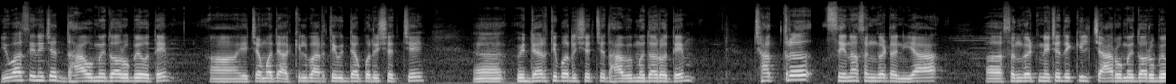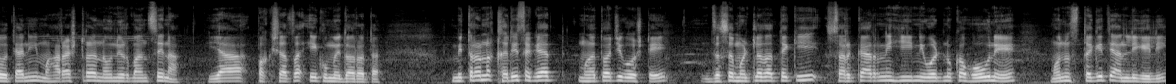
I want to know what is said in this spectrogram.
युवा सेनेचे दहा उमेदवार उभे होते. याच्यामध्ये अखिल भारतीय विद्या परिषदचे विद्यार्थी परिषदचे दहा उमेदवार होते. छात्र सेना संघटन या संघटनेचे देखील चार उमेदवार उभे होते आणि महाराष्ट्र नवनिर्माण सेना या पक्षाचा एक उमेदवार होता. मित्रांनो खरी सगळ्यात महत्त्वाची गोष्ट आहे जसं म्हटलं जातं की सरकारने ही निवडणुका होऊ नये म्हणून स्थगिती आणली गेली.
